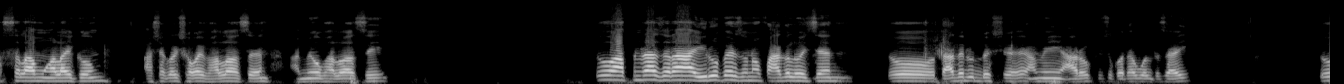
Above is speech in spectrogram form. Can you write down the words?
আসসালামু আলাইকুম। আশা করি সবাই ভালো আছেন, আমিও ভালো আছি। তো আপনারা যারা ইউরোপের জন্য পাগল হয়েছেন, তো তাদের উদ্দেশ্যে আমি আরও কিছু কথা বলতে চাই। তো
